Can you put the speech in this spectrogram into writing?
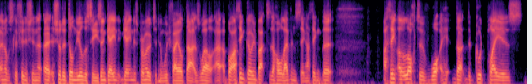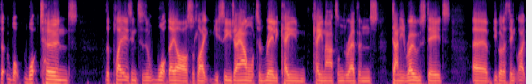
and obviously finishing uh, should have done the other season, getting getting us promoted, and we failed that as well. Uh, but I think going back to the whole Evans thing, I think that I think a lot of what that the good players that what what turned the players into what they are. So like you see, Jay Hamilton really came came out under Evans. Danny Rose did. Uh, you got to think like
